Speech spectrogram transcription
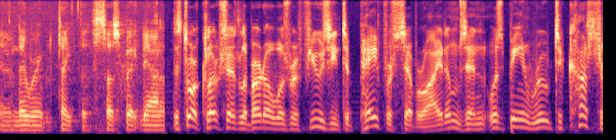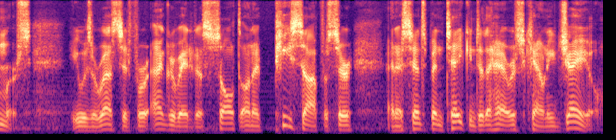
and they were able to take the suspect down. The store clerk says Liberto was refusing to pay for several items and was being rude to customers. He was arrested for aggravated assault on a peace officer and has since been taken to the Harris County Jail.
